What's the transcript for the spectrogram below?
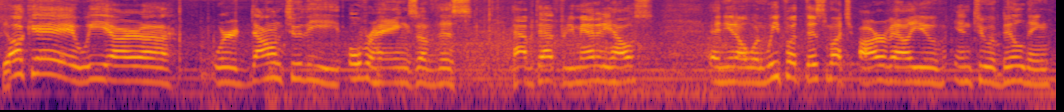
Yep. Okay, we are uh, we're down to the overhangs of this Habitat for Humanity house, and you know when we put this much R value into a building,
